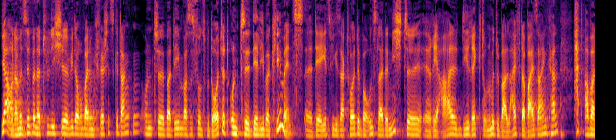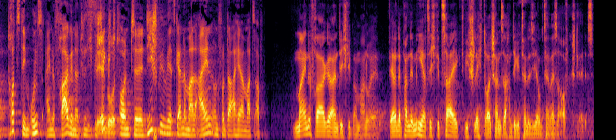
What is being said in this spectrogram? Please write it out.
Ja, und damit sind wir natürlich äh, wiederum bei dem Querschnittsgedanken und äh, bei dem, was es für uns bedeutet. Und äh, der lieber Clemens, äh, der jetzt, wie gesagt, heute bei uns leider nicht äh, real, direkt und unmittelbar live dabei sein kann, hat aber trotzdem uns eine Frage natürlich Sehr geschickt. Gut. Und äh, die spielen wir jetzt gerne mal ein und von daher Mats ab. Meine Frage an dich, lieber Manuel. Während der Pandemie hat sich gezeigt, wie schlecht Deutschland Sachen Digitalisierung teilweise aufgestellt ist.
